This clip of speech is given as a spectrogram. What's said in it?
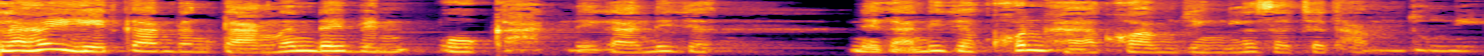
และให้เหตุการณ์ต่าง ๆ นั้นได้เป็นโอกาสในการที่จะ ในการที่จะค้นหาความจริงและสัจธรรมตรงนี้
